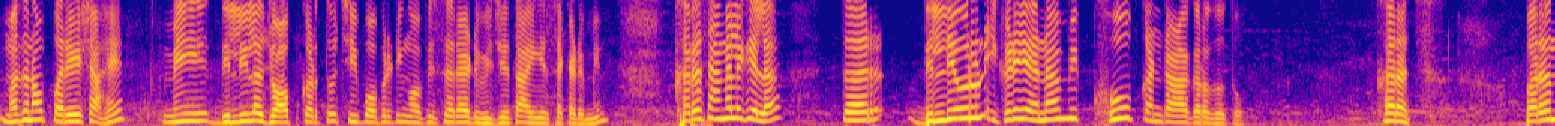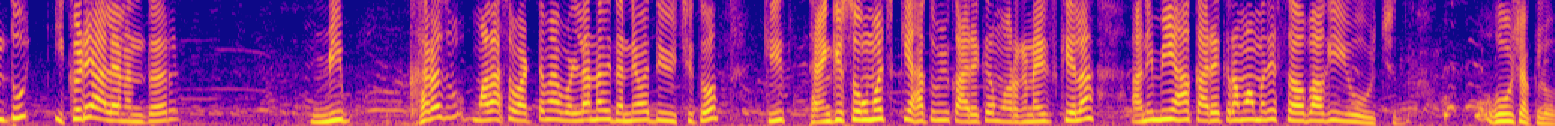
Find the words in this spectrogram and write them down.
माझं नाव परेश आहे. मी दिल्लीला जॉब करतो chief operating officer at Vijeta I A अकॅडमी खरं सांगायला गेलं तर दिल्लीवरून इकडे येणं मी खूप कंटाळा करत होतो. खरंच. परंतु इकडे आल्यानंतर मी खरंच मला असं वाटतं माझ्या वडिलांना मी धन्यवाद देऊ इच्छितो की थँक्यू सो मच की हा तुम्ही कार्यक्रम ऑर्गनाईज केला आणि मी ह्या कार्यक्रमामध्ये सहभागी होऊ इच्छितो होऊ शकलो.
